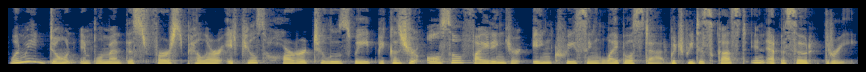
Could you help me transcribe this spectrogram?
When we don't implement this first pillar, it feels harder to lose weight because you're also fighting your increasing lipostat, which we discussed in episode three.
